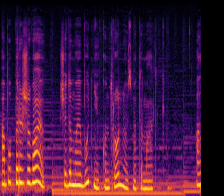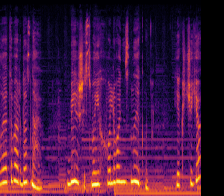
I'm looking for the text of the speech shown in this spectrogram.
або переживаю щодо майбутньої контрольної з математики. Але я твердо знаю, більшість моїх хвилювань зникнуть, якщо я,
